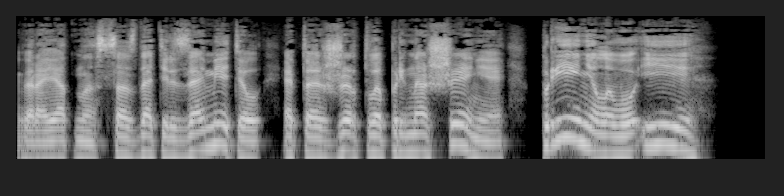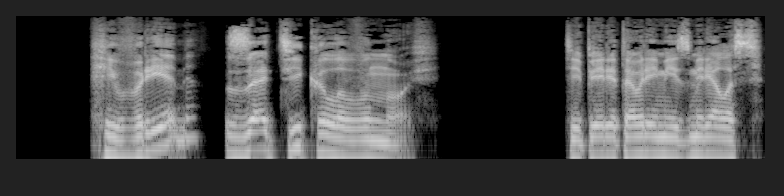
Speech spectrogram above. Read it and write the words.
Вероятно, создатель заметил это жертвоприношение, принял его и... И время затикало вновь. Теперь это время измерялось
